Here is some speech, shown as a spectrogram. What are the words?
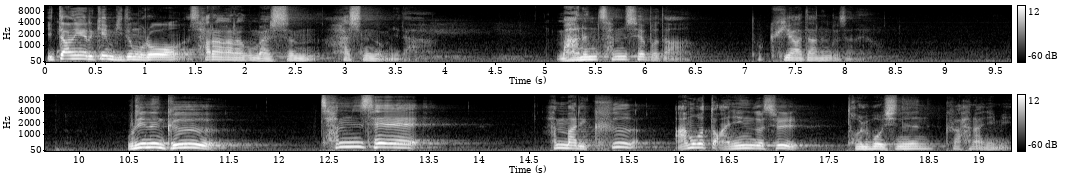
이 땅에 이렇게 믿음으로 살아가라고 말씀하시는 겁니다. 많은 참새보다 더 귀하다는 거잖아요. 우리는 그 참새 한 마리 그 아무것도 아닌 것을 돌보시는 그 하나님이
